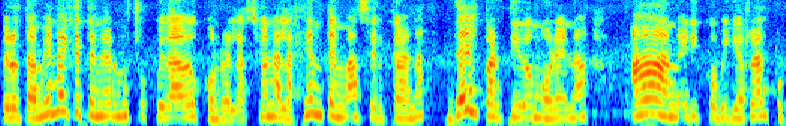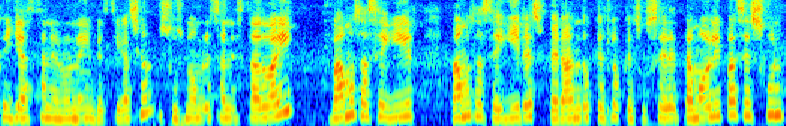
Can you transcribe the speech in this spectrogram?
pero también hay que tener mucho cuidado con relación a la gente más cercana del partido Morena a Américo Villarreal, porque ya están en una investigación, sus nombres han estado ahí. Vamos a seguir, vamos a seguir esperando qué es lo que sucede. Tamaulipas es un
